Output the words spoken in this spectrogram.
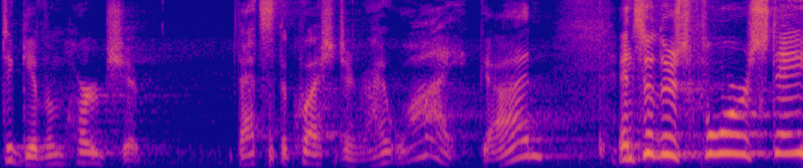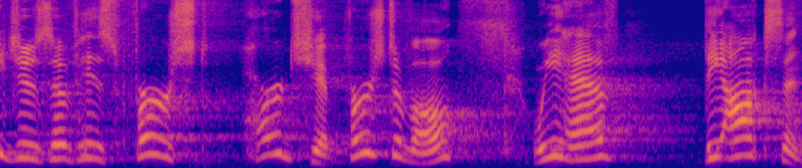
to give him hardship. That's the question, right? Why, God? And so there's four stages of his first hardship. First of all, we have the oxen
